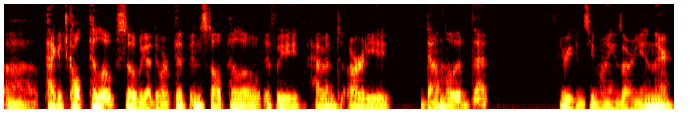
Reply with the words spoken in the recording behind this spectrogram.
a package called Pillow. So we got to do our pip install Pillow if we haven't already downloaded that. Here you can see mine is already in there,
